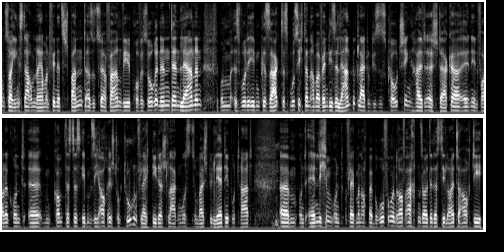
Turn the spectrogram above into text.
Und zwar ging es darum, naja, man findet es spannend, also zu erfahren, wie Professorinnen denn lernen. Und es wurde eben gesagt, das muss sich dann aber, wenn diese Lernbegleitung, dieses Coaching halt äh, stärker in den Vordergrund äh, kommt, dass das eben sich auch in Strukturen vielleicht niederschlagen muss, zum Beispiel Lehrdeputat ähm, und ähnlichem. Und vielleicht man auch bei Berufungen darauf achten sollte, dass die Leute auch die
